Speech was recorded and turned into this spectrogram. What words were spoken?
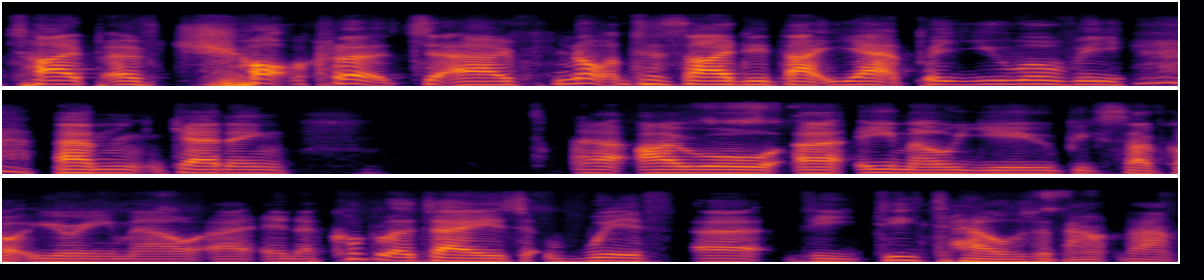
type of chocolate. I've not decided that yet, but you will be um, getting. Uh, I will uh, email you because I've got your email uh, in a couple of days with uh, the details about that.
